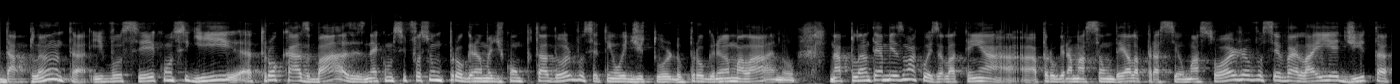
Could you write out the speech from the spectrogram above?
da planta e você conseguir uh, trocar as bases, né, como se fosse um programa de computador. Você tem o editor do programa lá, no, na planta é a mesma coisa, ela tem a, a programação dela para ser uma soja, você vai lá e edita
